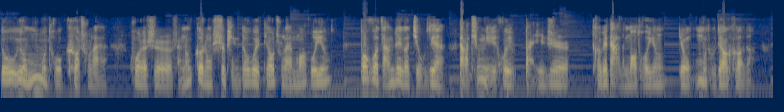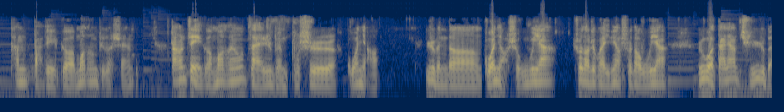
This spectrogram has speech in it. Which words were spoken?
都用木头刻出来，或者是反正各种饰品都会雕出来猫头鹰，包括咱们这个酒店大厅里会摆一只特别大的猫头鹰，就木头雕刻的。他们把这个猫头鹰比作神，当然这个猫头鹰在日本不是国鸟，日本的国鸟是乌鸦。说到这块一定要说到乌鸦，如果大家去日本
